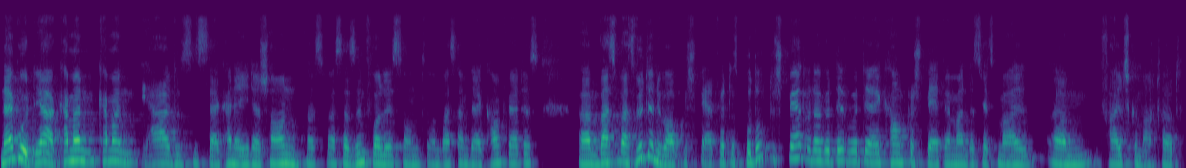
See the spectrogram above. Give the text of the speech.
na gut, ja, kann man, kann man, ja, das ist, da kann ja jeder schauen, was, was da sinnvoll ist und, und was einem der Account wert ist. Ähm, was, was wird denn überhaupt gesperrt? Wird das Produkt gesperrt oder wird der, wird der Account gesperrt, wenn man das jetzt mal ähm, falsch gemacht hat?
